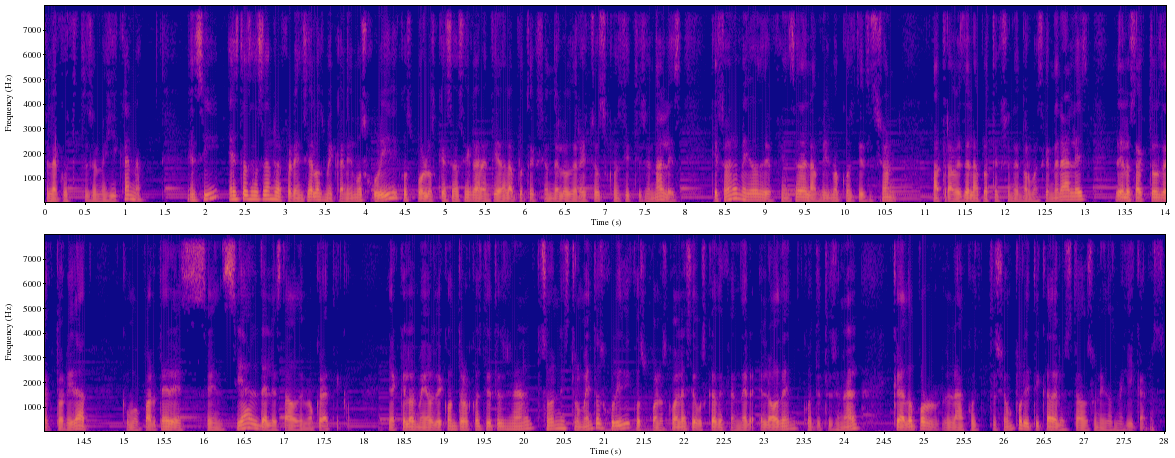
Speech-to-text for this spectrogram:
de la Constitución mexicana. En sí, estas hacen referencia a los mecanismos jurídicos por los que se hace garantía la protección de los derechos constitucionales, que son el medio de defensa de la misma Constitución, a través de la protección de normas generales de los actos de autoridad, como parte esencial del Estado democrático, ya que los medios de control constitucional son instrumentos jurídicos con los cuales se busca defender el orden constitucional creado por la Constitución Política de los Estados Unidos Mexicanos.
